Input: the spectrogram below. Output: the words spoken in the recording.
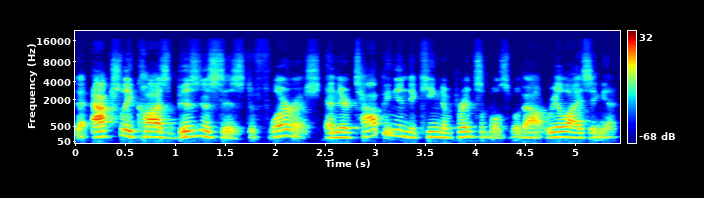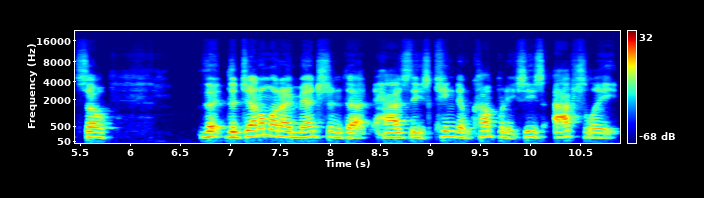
that actually cause businesses to flourish, and they're tapping into kingdom principles without realizing it. So. The, the gentleman I mentioned that has these kingdom companies, he's actually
